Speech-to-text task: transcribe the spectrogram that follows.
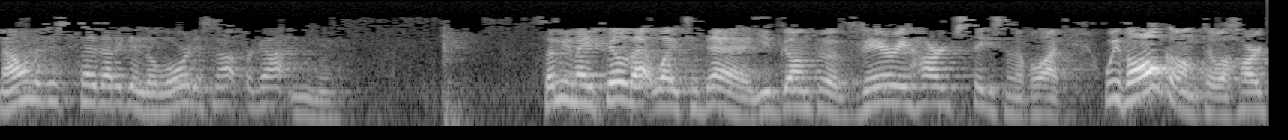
Now, I want to just say that again. The Lord has not forgotten you. Some of you may feel that way today. You've gone through a very hard season of life. We've all gone through a hard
